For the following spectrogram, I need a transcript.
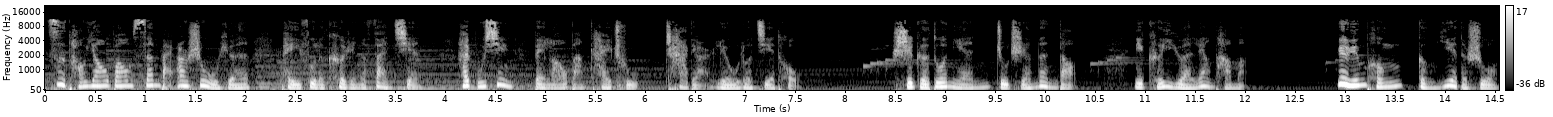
自掏腰包三百二十五元赔付了客人的饭钱，还不幸被老板开除，差点流落街头。时隔多年，主持人问道：“你可以原谅他吗？”岳云鹏哽咽的说：“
